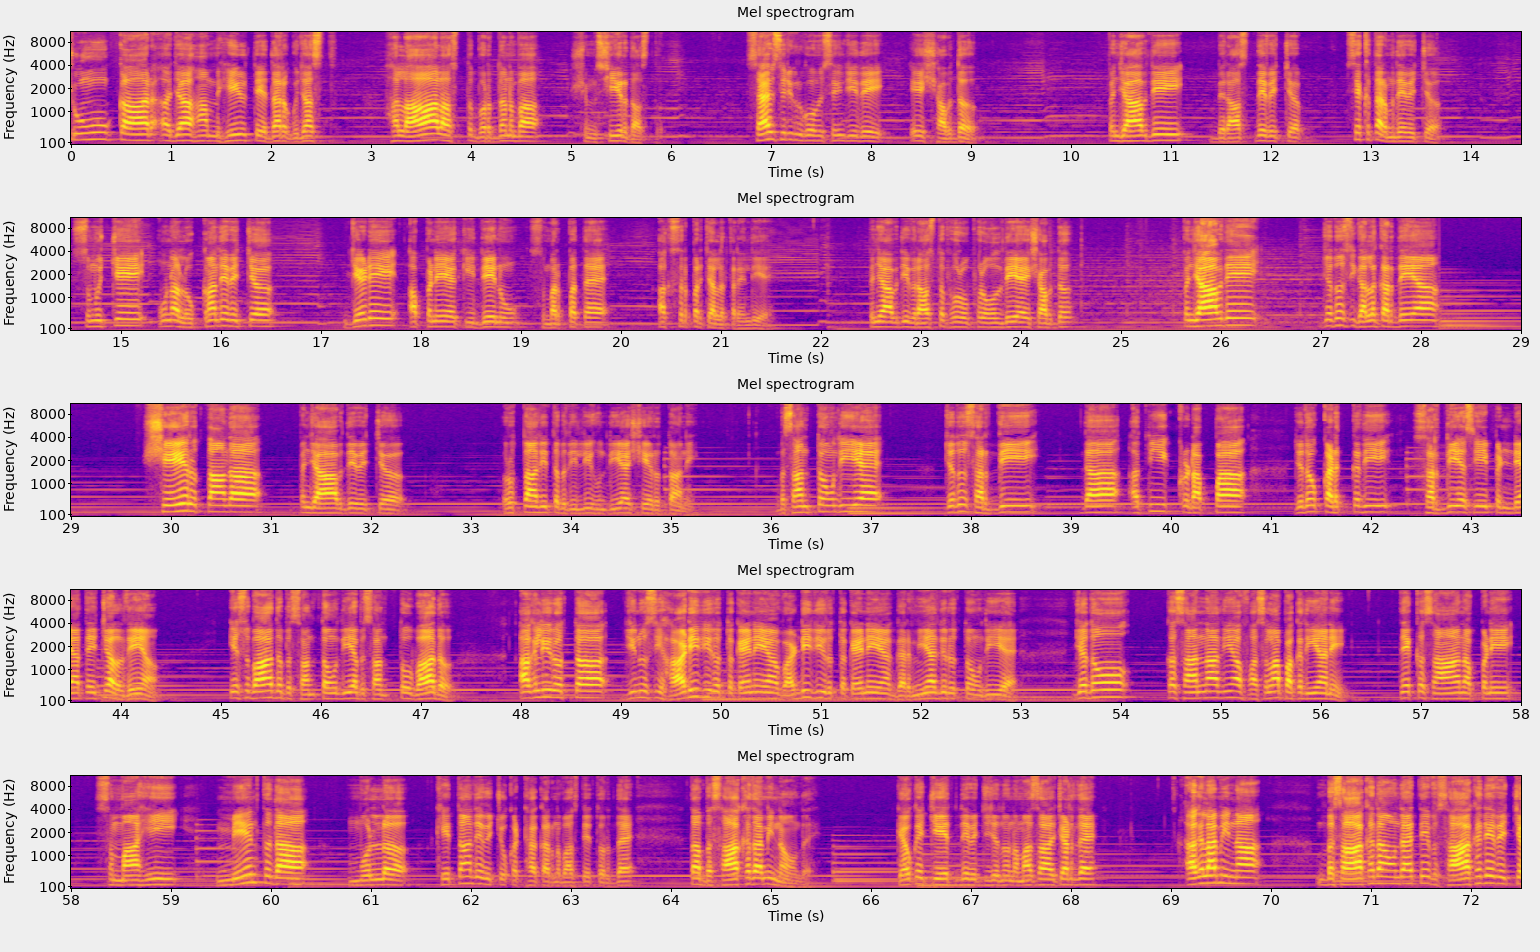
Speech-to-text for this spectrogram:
ਚੂੰਕਾਰ ਅਜਾ ਹਮ heel ਤੇ ਦਰਗੁਜਸਤ ਹਲਾਲ ਅਸਤ ਬੁਰਦਨ ਬਾ ਸ਼ਮਸ਼ੀਰ ਦਸਤ। ਸਾਹਿਬ ਸ੍ਰੀ ਗੁਰੂ ਗੋਬਿੰਦ ਸਿੰਘ ਜੀ ਦੇ ਇਹ ਸ਼ਬਦ ਪੰਜਾਬ ਦੀ ਵਿਰਾਸਤ ਦੇ ਵਿੱਚ, ਸਿੱਖ ਧਰਮ ਦੇ ਵਿੱਚ, ਸਮੁੱਚੇ ਉਹਨਾਂ ਲੋਕਾਂ ਦੇ ਵਿੱਚ, ਜਿਹੜੇ ਆਪਣੇ ਅਕੀਦੇ ਨੂੰ ਸਮਰਪਿਤ ਹੈ, ਅਕਸਰ ਪ੍ਰਚਲਿਤ ਰਹਿੰਦੇ ਹੈ। ਪੰਜਾਬ ਦੀ ਵਿਰਾਸਤ ਫਰੋ- ਫਰੋਲਦੇ ਆ ਇਹ ਸ਼ਬਦ। ਪੰਜਾਬ ਦੇ ਜਦੋਂ ਅਸੀਂ ਗੱਲ ਕਰਦੇ ਆ ਛੇ ਰੁੱਤਾਂ ਦਾ ਪੰਜਾਬ ਦੇ ਵਿੱਚ ਰੁੱਤਾਂ ਦੀ ਤਬਦੀਲੀ ਹੁੰਦੀ ਹੈ, ਛੇ ਰੁੱਤਾਂ ਨੇ। ਬਸੰਤ ਆਉਂਦੀ ਹੈ, ਜਦੋਂ ਸਰਦੀ ਦਾ ਅਤੀ ਕੜਾਪਾ, ਜਦੋਂ ਕੜਕ ਦੀ ਸਰਦੀ ਅਸੀਂ ਪਿੰਡਿਆਂ ਤੇ ਝੱਲਦੇ ਆ ਇਸ ਬਾਅਦ ਬਸੰਤ ਆਉਂਦੀ ਹੈ। ਬਸੰਤ ਤੋਂ ਬਾਅਦ ਅਗਲੀ ਰੁੱਤ, ਜਿਹਨੂੰ ਅਸੀਂ ਹਾੜੀ ਦੀ ਰੁੱਤ ਕਹਿੰਦੇ ਆ ਵਾਢੀ ਦੀ ਰੁੱਤ ਕਹਿੰਦੇ ਆ ਗਰਮੀਆਂ ਦੀ ਰੁੱਤ ਆਉਂਦੀ ਹੈ। ਜਦੋਂ ਕਿਸਾਨਾਂ ਦੀਆਂ ਫਸਲਾਂ ਪੱਕਦੀਆਂ ਨੇ ਤੇ ਕਿਸਾਨ ਆਪਣੇ ਸਮਾਹੀ ਮਿਹਨਤ ਦਾ ਮੁੱਲ ਖੇਤਾਂ ਦੇ ਵਿੱਚੋਂ ਇਕੱਠਾ ਕਰਨ ਵਾਸਤੇ ਤੁਰਦਾ ਹੈ, ਤਾਂ ਵਿਸਾਖ ਦਾ ਮਹੀਨਾ ਆਉਂਦਾ ਹੈ। ਕਿਉਂਕਿ ਚੇਤ ਦੇ ਵਿੱਚ ਜਦੋਂ ਨਵਾਂ ਸਾਲ ਚੜ੍ਹਦਾ ਹੈ, ਅਗਲਾ ਮਹੀਨਾ ਵਿਸਾਖ ਦਾ ਆਉਂਦਾ ਹੈ ਤੇ ਵਿਸਾਖ ਦੇ ਵਿੱਚ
